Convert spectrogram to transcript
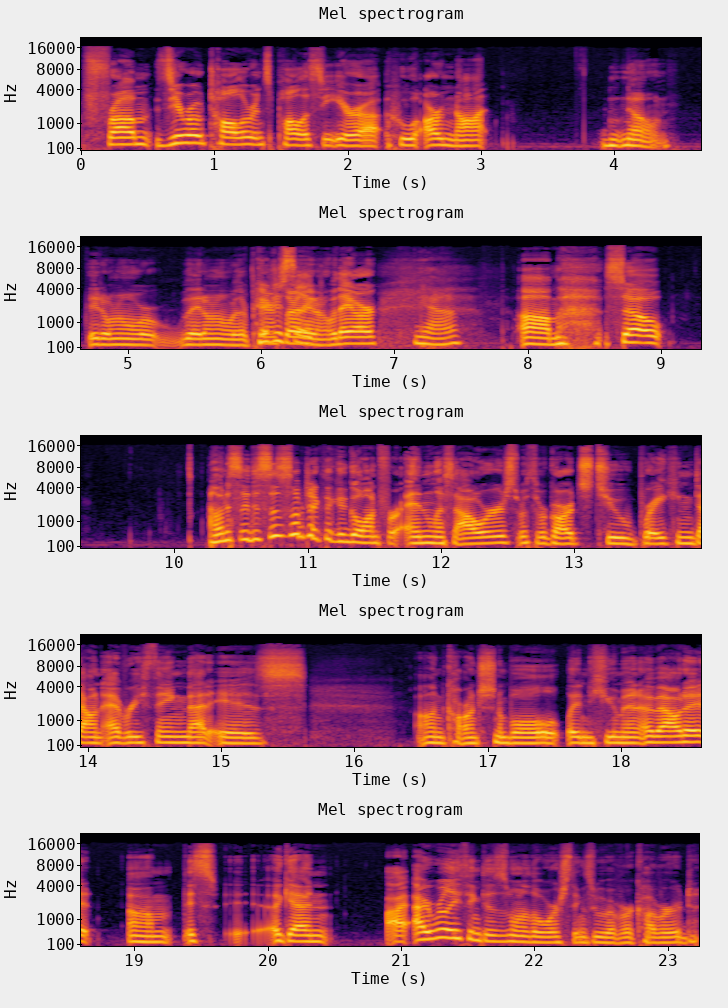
from zero tolerance policy era who are not known. They don't know where they don't know where their parents are. they don't know where they are. Yeah. Um, so honestly, this is a subject that could go on for endless hours with regards to breaking down everything that is unconscionable and human about it. Um, it's again, I, I really think this is one of the worst things we've ever covered.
